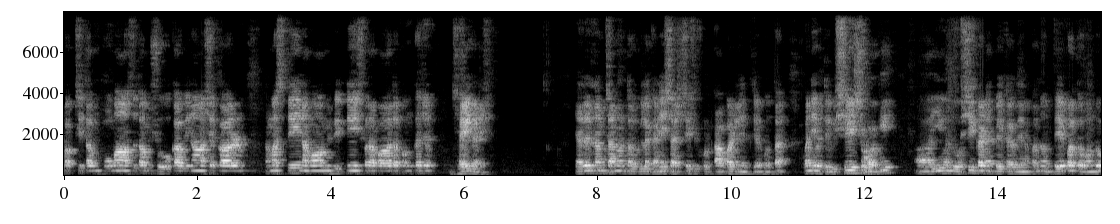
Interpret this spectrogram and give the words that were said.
ಪಕ್ಷಿತಂ ಹೋಮಾಸುತಂ ಶೋಕ ವಿನಾಶ ಕಾರಣ ನಮಸ್ತೆ ನಮಾಮಿ ವಿಘ್ನೇಶ್ವರ ಪಾದ ಪಂಕಜ ಜೈ ಗಣೇಶ್ ಯಾರೆಲ್ಲ ನಮ್ಮ ಚಾನಲ್ ಅವ್ರಿಗೆಲ್ಲ ಗಣೇಶ ಆಶ್ರಯಿಸಿ ಕೊಟ್ಟು ಕಾಪಾಡಲಿ ಅಂತ ಕೇಳ್ಕೊಂತ ಬನ್ನಿ ಇವತ್ತು ವಿಶೇಷವಾಗಿ ಈ ಒಂದು ವಶೀಕರಣಕ್ಕೆ ಬೇಕಾಗಿದೆ ಏನಪ್ಪ ಅಂದ್ರೆ ಒಂದು ಪೇಪರ್ ತಗೊಂಡು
